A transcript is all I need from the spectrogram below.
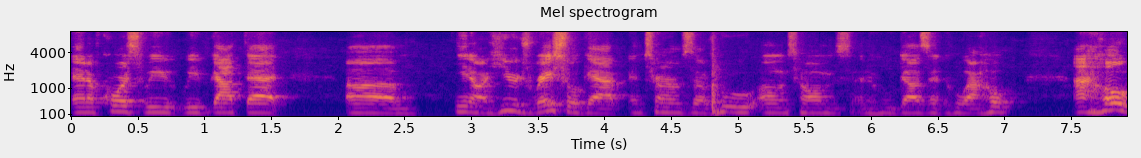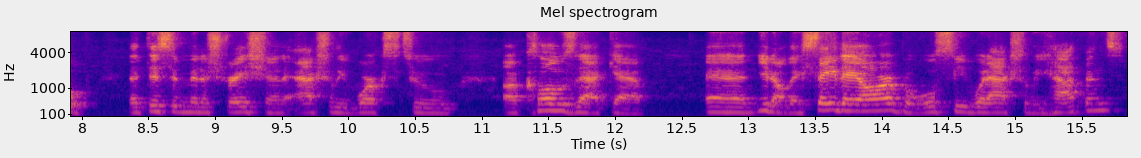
And of course, we we've got that, um, you know, a huge racial gap in terms of who owns homes and who doesn't. Who I hope, I hope that this administration actually works to uh, close that gap. And you know they say they are, but we'll see what actually happens.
